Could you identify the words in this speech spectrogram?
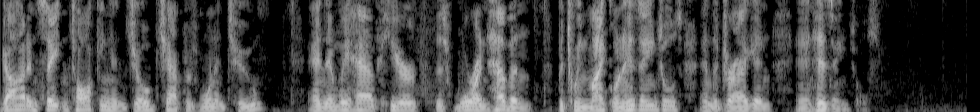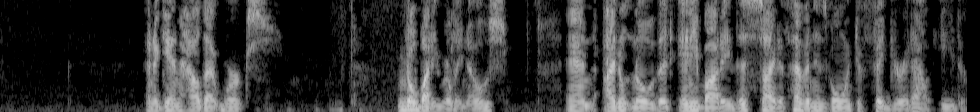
God and Satan talking in Job chapters 1 and 2. And then we have here this war in heaven between Michael and his angels and the dragon and his angels. And again, how that works, nobody really knows. And I don't know that anybody this side of heaven is going to figure it out either.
